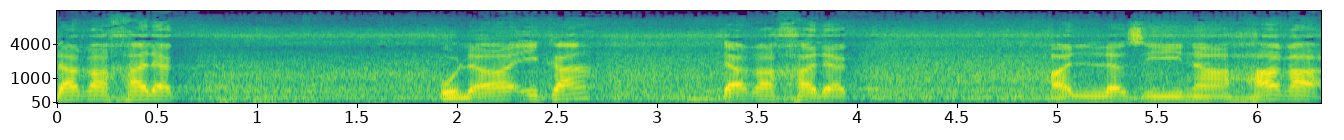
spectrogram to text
دغه خلق اولائک دغه خلق الذين هغه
